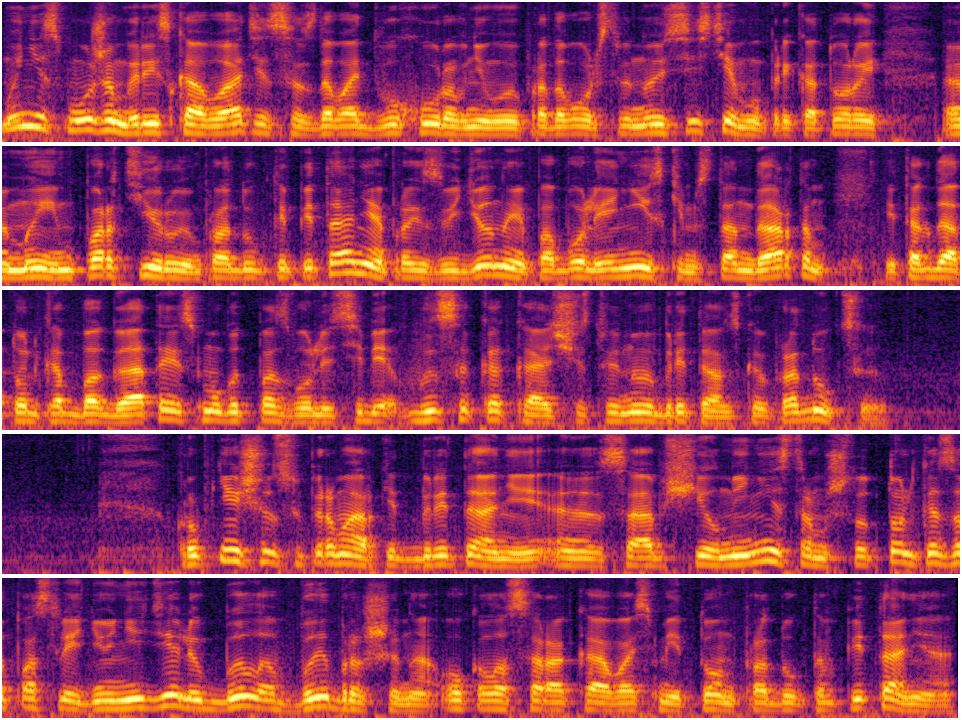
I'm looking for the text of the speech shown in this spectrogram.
Мы не сможем рисковать и создавать двухуровневую продовольственную систему, при которой э, мы импортируем продукты питания, произведенные по более низким стандартам, и тогда только богатые смогут позволить себе высококачественную британскую продукцию. Крупнейший супермаркет Британии э, сообщил министрам, что только за последнюю неделю было выброшено около 48 тонн продуктов питания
